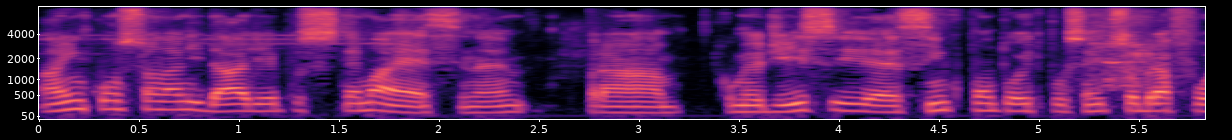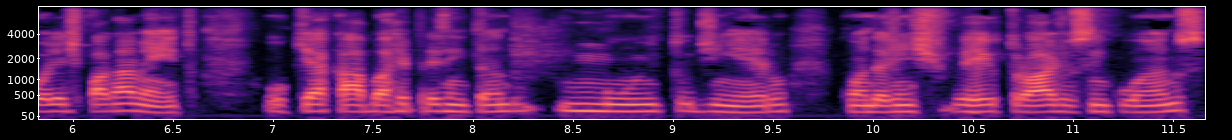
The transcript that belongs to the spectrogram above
a inconstitucionalidade para o sistema S, né? para como eu disse, é 5,8% sobre a folha de pagamento, o que acaba representando muito dinheiro quando a gente retroage os cinco anos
